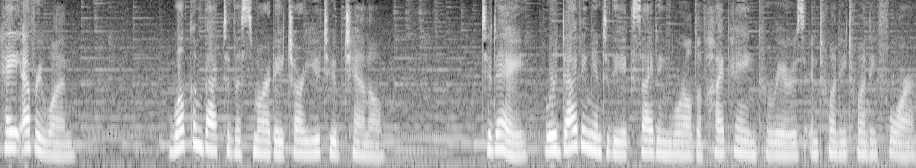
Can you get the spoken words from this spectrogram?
Hey everyone! Welcome back to the Smart HR YouTube channel. Today, we're diving into the exciting world of high paying careers in 2024.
